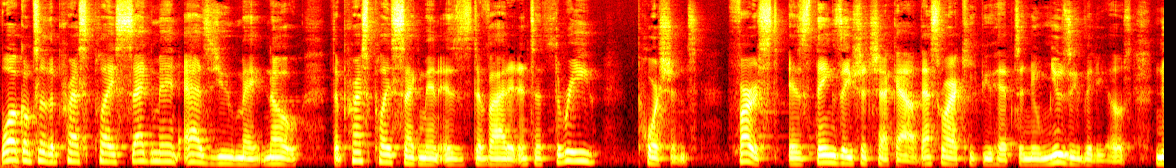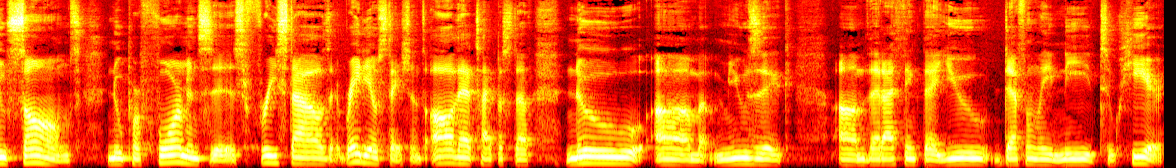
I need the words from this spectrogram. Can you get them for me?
Welcome to the Press Play segment. As you may know, the Press Play segment is divided into three portions. First is things that you should check out. That's where I keep you hip to new music videos, new songs, new performances, freestyles at radio stations, all that type of stuff. New um, music um, that I think that you definitely need to hear.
